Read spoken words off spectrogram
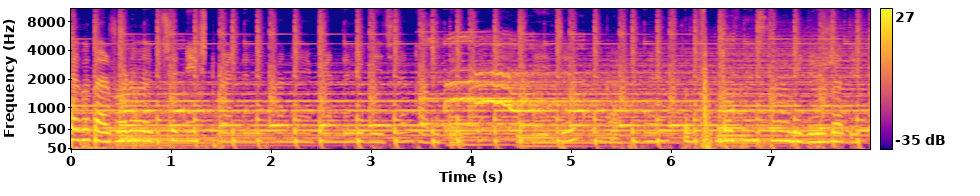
দেখো, তারপরে হচ্ছে নেক্সট প্যান্ডেল মানে প্যান্ডেলে গিয়েছিলাম ঠাকুর দেখতে। এই যে তোমার ভিডিওটা দেখতে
